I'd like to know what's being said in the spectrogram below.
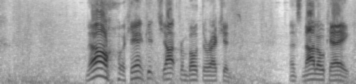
no, I can't get shot from both directions. That's not okay.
